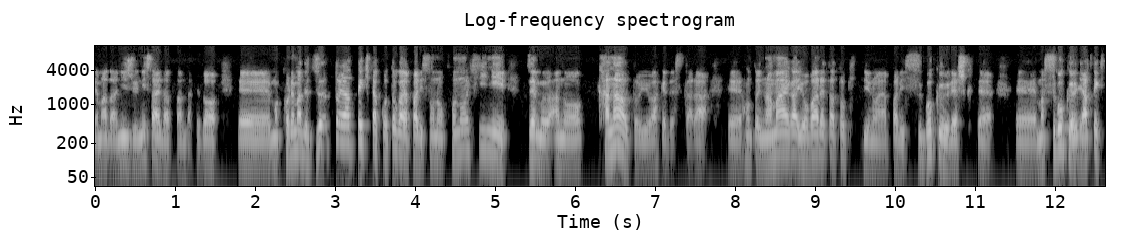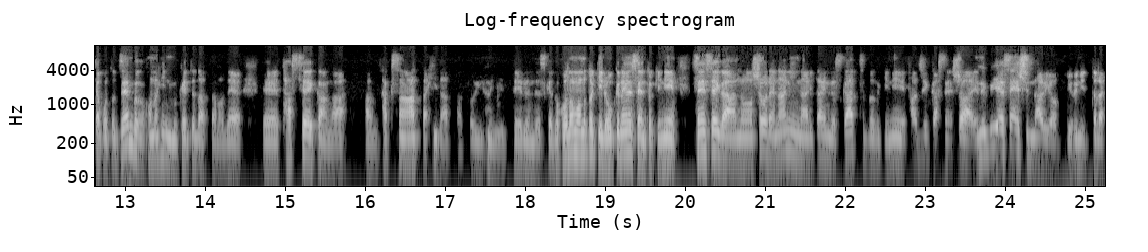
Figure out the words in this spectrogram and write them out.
で、まだ22歳だったんだけど、えーまあ、これまでずっとやってきたことが、やっぱりその、この日に全部、あの、叶うというわけですから、えー、本当に名前が呼ばれた時っていうのはやっぱりすごく嬉しくて、えー、まあ、すごくやってきたこと全部がこの日に向けてだったので、え、達成感があのたくさんあった日だったというふうに言っているんですけど、子供の時6年生の時に先生があの将来何になりたいんですか？って言った時に、ファジーカ選手は NBA 選手になるよっていうふうに言ったら、い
